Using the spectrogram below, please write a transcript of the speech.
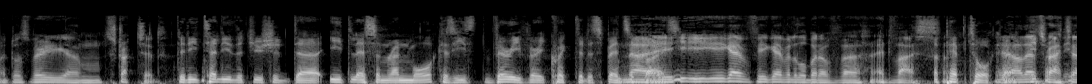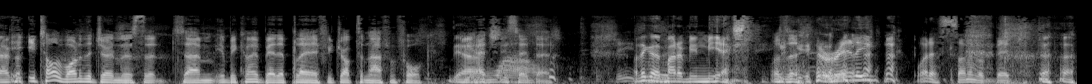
it was very um, structured. Did he tell you that you should uh, eat less and run more? Because he's very, very quick to dispense No, advice. he, he gave he gave a little bit of uh, advice. a pep talk. Yeah, huh? that's right. Yeah, he, he told one of the journalists that um, you'll become a better player if you drop the knife and fork. Yeah. he actually Wow. said that. I think that might have been me actually. Was it? really? What a son of a bitch.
